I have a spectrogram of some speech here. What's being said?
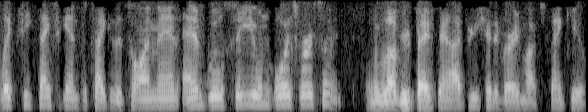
Lexxi, thanks again for taking the time, man, and we'll see you and the boys very soon. love your face, man. I appreciate it very much. Thank you.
